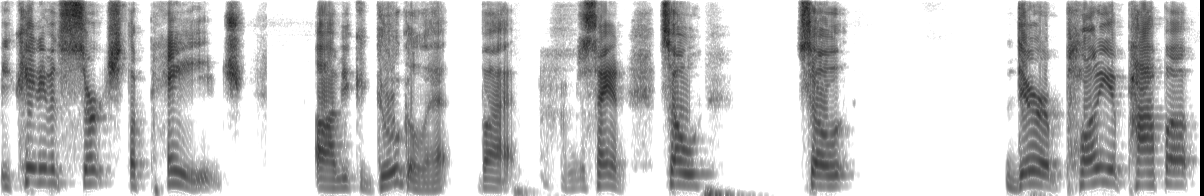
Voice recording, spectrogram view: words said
you can't even search the page. Um you could google it but i'm just saying. So so there are plenty of pop-up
